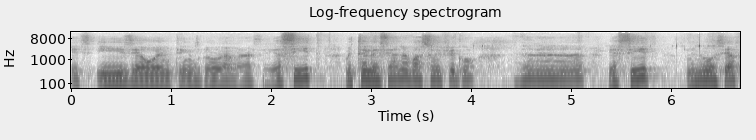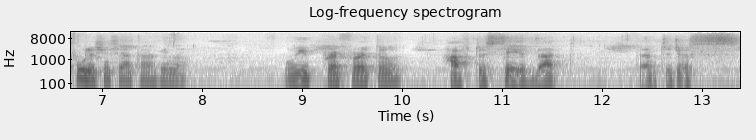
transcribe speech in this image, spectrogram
it's easier when things go wrong I say, You see it? Me tell you, I never saw if you go. You see it? Me know say you're foolish and say talking now. We prefer to have to say that than to just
